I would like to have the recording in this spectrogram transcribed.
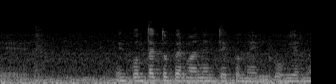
eh, en contacto permanente con el gobierno.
